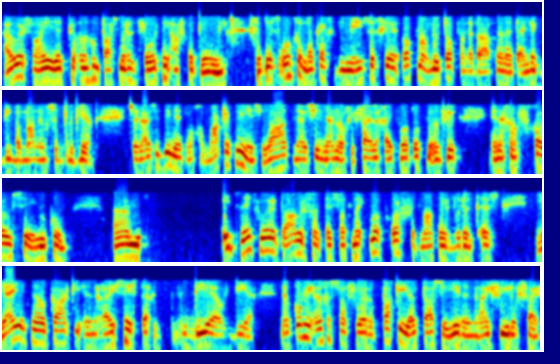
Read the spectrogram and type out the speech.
houers waar jy dit kan aanpas maar dit word nie afgedwing nie. Dit is ongelukkig die mense gee ook maar moed op want dit raak nou uiteindelik die bemanning se probleem. So nou is dit nie net ongemaklik nie, jy's laat, nou sien nou nog die veiligheid word ook beïnvloed en ek gaan gou sê hoekom. Ehm um, iets net voor ek daaroor van is wat my ook oog gemaak my woedend is jy het nou 'n kaartjie in ry 60 B of D. Nou kom jy ingestap voor, pak jy jou tasse hier in ry 4 of 5.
